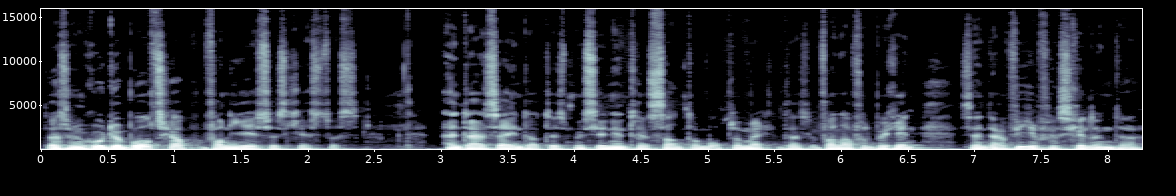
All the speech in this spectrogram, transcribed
Dat is een goede boodschap van Jezus Christus. En daar zijn, dat is misschien interessant om op te merken, vanaf het begin zijn daar vier verschillende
